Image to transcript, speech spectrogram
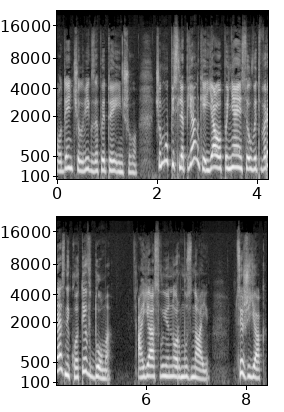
Один чоловік запитує іншого: чому після п'янки я опиняюся у витверезнику, а ти вдома? А я свою норму знаю. Це ж як?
